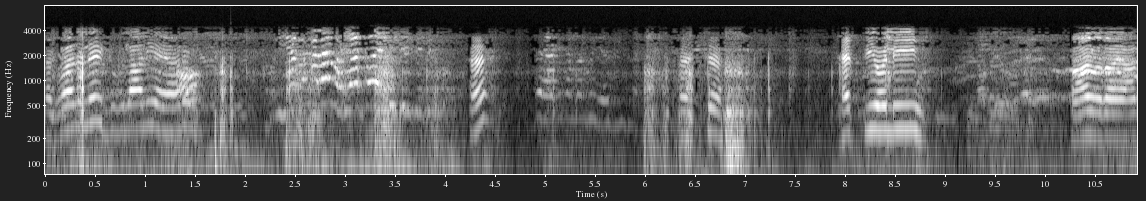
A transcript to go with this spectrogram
लगवा दे बुला लिया यार हैं? अच्छा हैप्पी होली हाँ बताओ यार।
